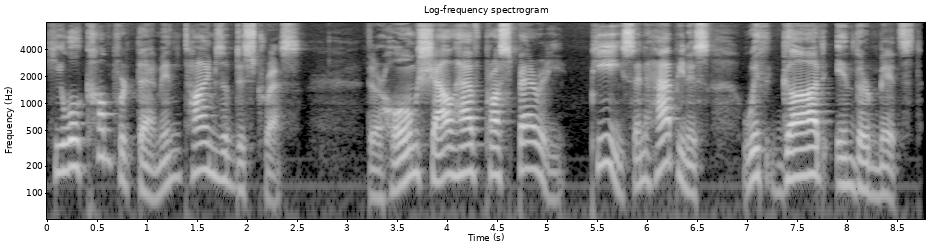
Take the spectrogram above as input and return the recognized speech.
He will comfort them in times of distress. Their home shall have prosperity, peace, and happiness with God in their midst.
